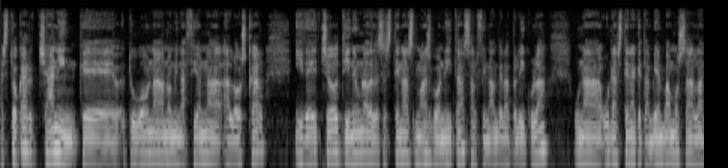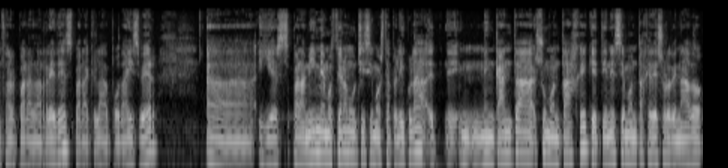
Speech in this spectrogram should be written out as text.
Stoker Channing, que tuvo una nominación al Oscar y de hecho tiene una de las escenas más bonitas al final de la película, una, una escena que también vamos a lanzar para las redes para que la podáis ver. Ah, y es para mí me emociona muchísimo esta película. Eh, eh, me encanta su montaje, que tiene ese montaje desordenado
